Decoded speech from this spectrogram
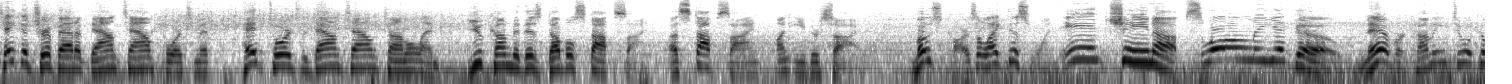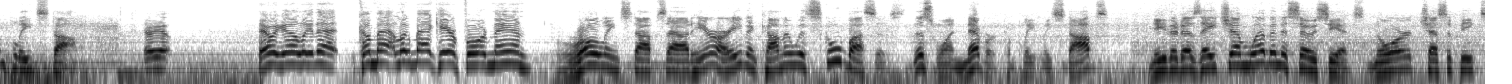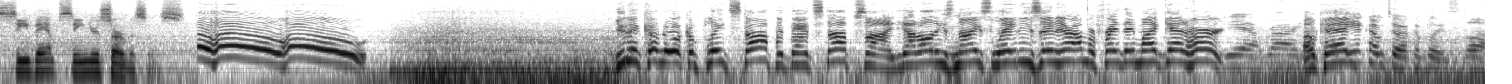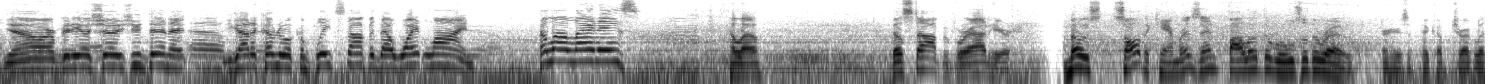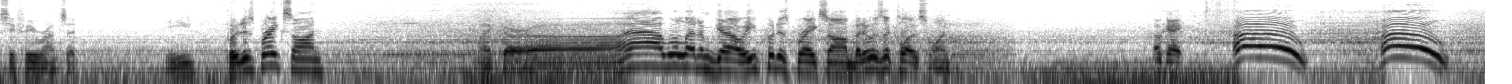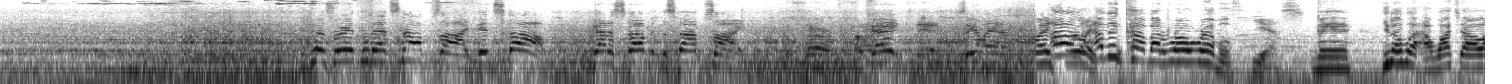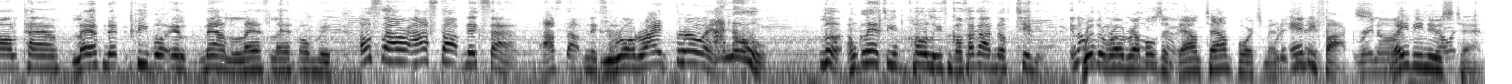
Take a trip out of downtown Portsmouth, head towards the downtown tunnel, and you come to this double stop sign, a stop sign on either side. Most cars are like this one, inching up, slowly you go, never coming to a complete stop. There we go. There we go. Look at that. Come back. Look back here, Ford man. Rolling stops out here are even common with school buses. This one never completely stops. Neither does HM Webb and Associates, nor Chesapeake CVAMP Senior Services. Ho, ho, ho! You didn't come to a complete stop at that stop sign. You got all these nice ladies in here. I'm afraid they might get hurt. Yeah, right. Okay. I did come to a complete stop. You know, our video Yeah. shows you didn't. Oh, you got to come to a complete stop at that white line. Hello, ladies. Hello. They'll stop if we're out here. Most saw the cameras and followed the rules of the road. Here's a pickup truck. Let's see if he runs it. He put his brakes on. My car. Uh, ah, we'll let him go. He put his brakes on, but it was a close one. Okay. Oh! Oh! You just ran through that stop sign. Did stop. You got to stop at the stop sign. Yes, Sir. Okay? See you later. Right oh, through Oh, it. I've been caught by the road rebels, Yes. man. You know what? I watch y'all all the time, laughing at the people, and now the last laugh on me. I'm sorry. I'll stop next time. I'll stop next You time. You rolled right through it. I know. Look, I'm glad you ain't the police because I got enough tickets. And I'm With the gonna be on Road Rebels road at downtown Portsmouth, What is your Andy name? Fox, Raynard? Wavy News Spell it. 10.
